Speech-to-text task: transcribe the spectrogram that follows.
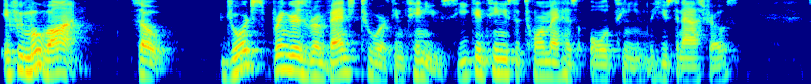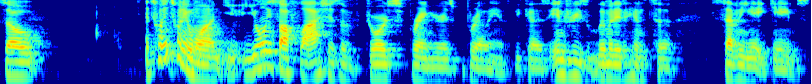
If we move on, so George Springer's revenge tour continues. He continues to torment his old team, the Houston Astros. So in 2021, you, you only saw flashes of George Springer's brilliance because injuries limited him to 78 games.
